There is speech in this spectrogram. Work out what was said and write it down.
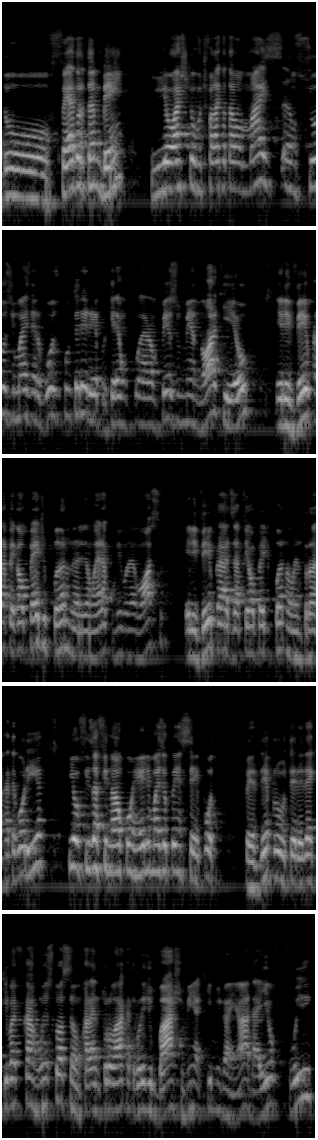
do Fedor também e eu acho que eu vou te falar que eu estava mais ansioso e mais nervoso com o Tererê, porque ele é um, era um peso menor que eu. Ele veio para pegar o pé de pano, né? ele não era comigo o negócio. Ele veio para desafiar o pé de pano, não entrou na categoria. E eu fiz a final com ele, mas eu pensei, pô, perder para o Tererê aqui vai ficar ruim a situação. O cara entrou lá, categoria de baixo, vinha aqui me ganhar. Daí eu fui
